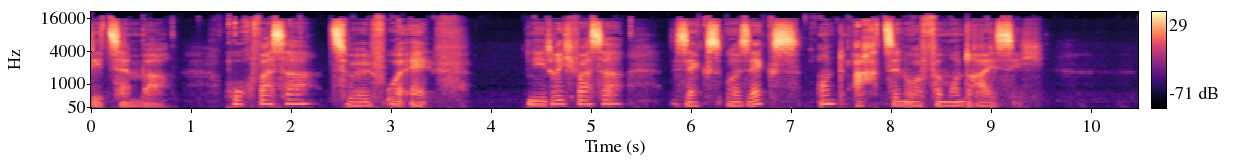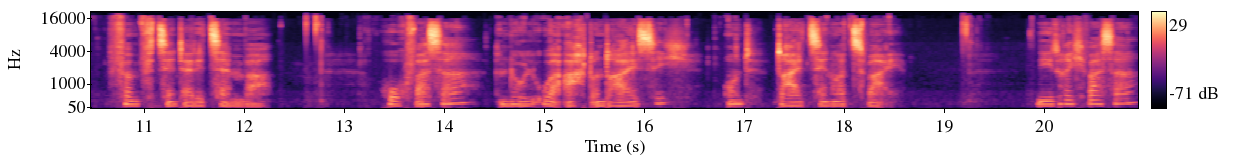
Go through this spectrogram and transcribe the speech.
Dezember. Hochwasser 12.11 Uhr. Niedrigwasser 6.06 Uhr und 18.35 Uhr. 15. Dezember. Hochwasser 0 Uhr 38 und 13.02 Uhr. Niedrigwasser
